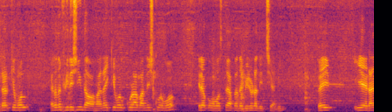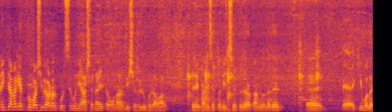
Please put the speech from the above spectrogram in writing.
এটার কেবল এখনও ফিনিশিং দেওয়া হয় নাই, কেবল কুড়া বার্নিশ করব। এরকম অবস্থায় আপনাদের ভিডিওটা দিচ্ছি আমি। তো এই ইয়ে ডাইনিংটা আমাকে এক প্রবাসী অর্ডার করছে, উনি আসে নাই, তো ওনার বিশ্বাসের উপরে আমার এই ফার্নিচারটা নিচ্ছে। তো যাই আমি ওনাদের কি বলে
